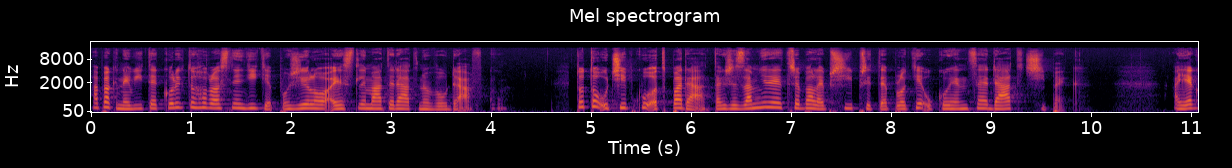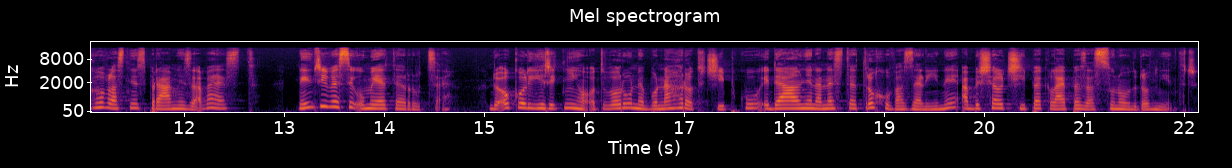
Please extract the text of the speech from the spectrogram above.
A pak nevíte, kolik toho vlastně dítě požilo a jestli máte dát novou dávku. Toto u čípku odpadá, takže za mě je třeba lepší při teplotě u kojence dát čípek. A jak ho vlastně správně zavést? Nejdříve si umyjete ruce. Do okolí řitního otvoru nebo na hrot čípku ideálně naneste trochu vazelíny, aby šel čípek lépe zasunout dovnitř.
